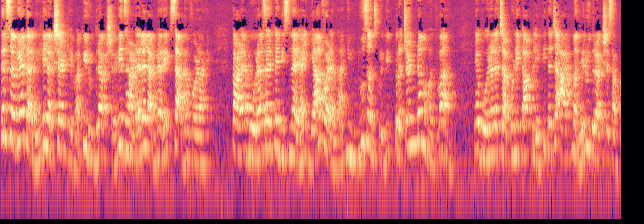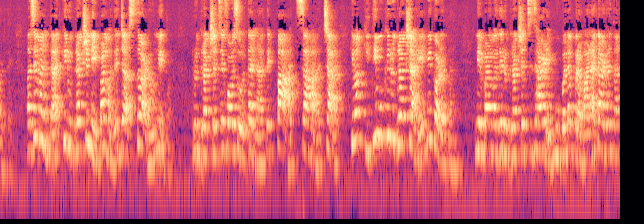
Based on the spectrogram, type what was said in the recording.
तर सगळ्यात आधी हे लक्षात ठेवा की रुद्राक्ष हे झाडाला लागणारे एक साधं फळ आहे. काळ्या बोरासारख्या दिसणाऱ्या या फळाला हिंदू संस्कृतीत प्रचंड महत्त्व आहे. या बोराला चाकूने कापले की त्याच्या आतमध्ये रुद्राक्ष सापडते असे म्हणतात की रुद्राक्ष नेपाळमध्ये जास्त आढळून येतो. रुद्राक्षाचे फळ सोडताना ते पाच सहा चार किंवा किती मुखी रुद्राक्ष आहे हे कळत नाही. नेपाळमध्ये रुद्राक्षाची झाडे मुबलक प्रमाणात आढळतात.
